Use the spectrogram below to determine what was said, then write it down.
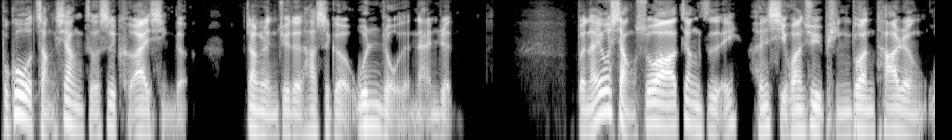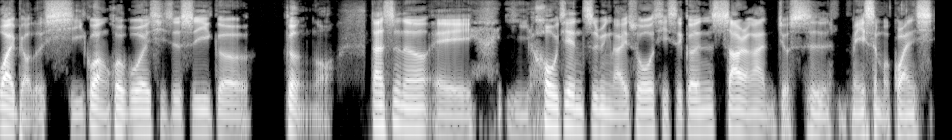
不过长相则是可爱型的，让人觉得他是个温柔的男人。本来有想说啊，这样子，诶，很喜欢去评断他人外表的习惯，会不会其实是一个梗哦？但是呢，诶，以后见之明来说，其实跟杀人案就是 没什么关系。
